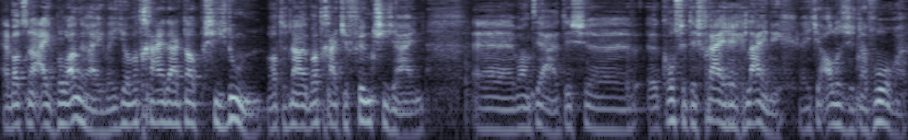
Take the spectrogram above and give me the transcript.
en wat is nou eigenlijk belangrijk? Weet je, wat ga je daar nou precies doen? Wat, is nou, wat gaat je functie zijn? Eh, want ja, het is, uh, CrossFit is vrij rechtlijnig. Weet je, alles is naar voren.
